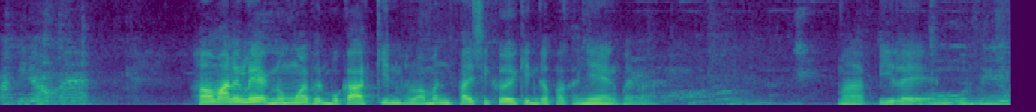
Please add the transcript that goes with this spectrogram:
มาพี่น้องมาเฮามาแรกๆน้องมวยเพิ่นบ่กล้ากินเพิ่นว่ามันไผสิเคยกินกับผักขะแยงเพิ่นว่ามาปีแรกโอ้แนว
